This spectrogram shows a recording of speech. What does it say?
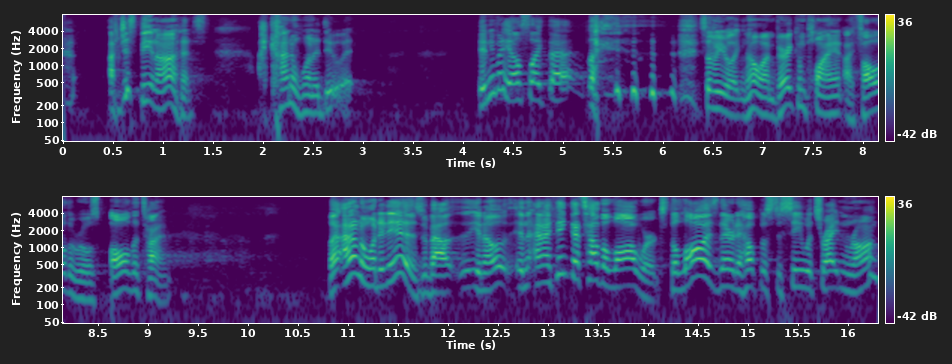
I'm just being honest. I kind of want to do it. Anybody else like that? Some of you are like, no, I'm very compliant. I follow the rules all the time. Like, I don't know what it is about, you know, and, and I think that's how the law works. The law is there to help us to see what's right and wrong,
